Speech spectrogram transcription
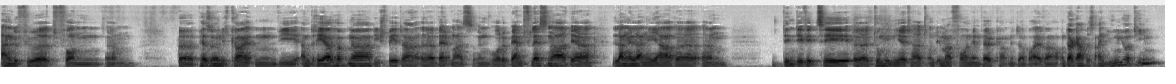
angeführt von ähm, äh, Persönlichkeiten wie Andrea Höppner, die später äh, Weltmeisterin wurde, Bernd Flessner, der lange, lange Jahre ähm, den DWC äh, dominiert hat und immer vorne im Weltcup mit dabei war. Und da gab es ein Junior-Team.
